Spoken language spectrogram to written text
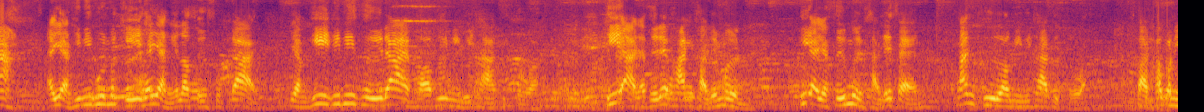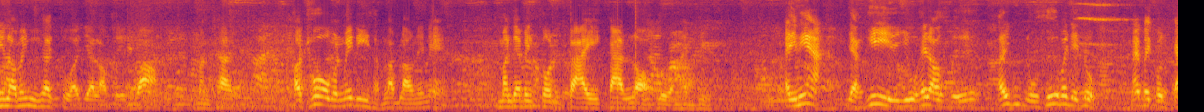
อะไออย่างที่พี่พูดเมื่อกี้ถ้าอย่างนี้เราซื้อฟุกได้ อย่างพี่ที่พี่ซื้อได้เพราะพี่มีวิชาติดตัวพี่อาจจะซื้อได้พันขายได้หมื่นพี่อาจจะซื้อหมื่นขายได้แสนนั่นคือเรามีวิชาติดตัว แต่ถ้าวันนี้เราไม่มีวิชาติดตัวอย่าหลอกตัวเองว่ามันใช่เพราะโชคมันไม่ดีสำหรับเราแน่ๆมันจะเป็นกลไกการหลอกลวงทันทีไอเนี่ยอย่างที่ยุให้เราซื้อเฮ้ยหนูซื้อไปเด็ดลูกไม่เป็นกลไก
